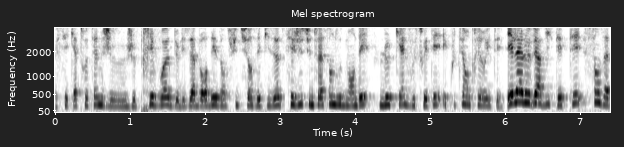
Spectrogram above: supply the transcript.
ces quatre thèmes, je, prévois de les aborder dans de futurs épisodes. C'est juste une façon de vous demander lequel vous souhaitez écouter en priorité. Et là, le verdict était sans appel.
